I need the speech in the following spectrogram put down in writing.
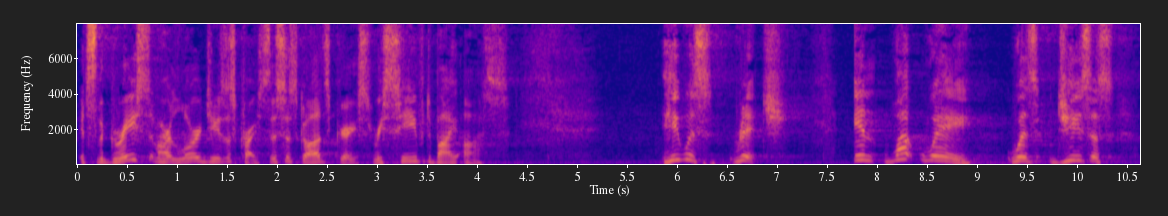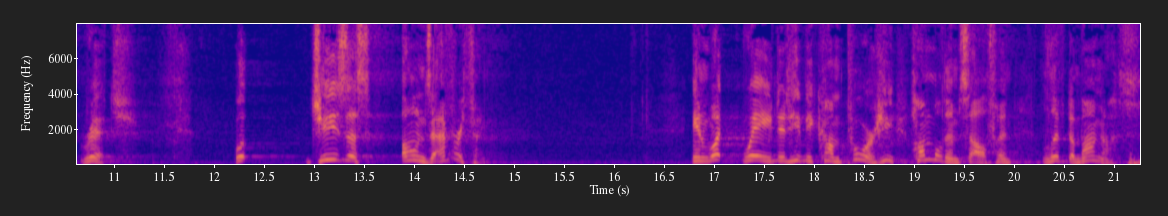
It's the grace of our Lord Jesus Christ. This is God's grace received by us. He was rich in what way was Jesus rich? Well, Jesus owns everything. In what way did he become poor? He humbled himself and lived among us.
